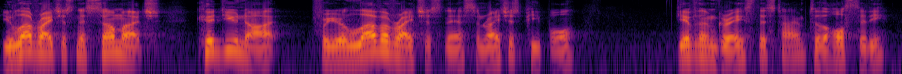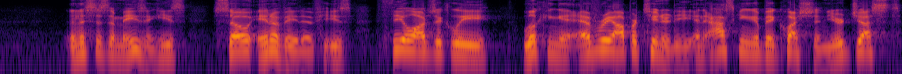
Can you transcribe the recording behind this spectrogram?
You love righteousness so much, could you not, for your love of righteousness and righteous people, give them grace this time to the whole city. And this is amazing. He's so innovative. He's theologically looking at every opportunity and asking a big question. You're just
